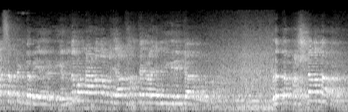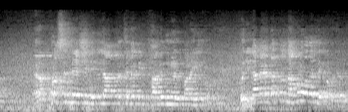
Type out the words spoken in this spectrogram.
അക്സെപ്റ്റിംഗ് ദ റിയാലിറ്റി എന്തുകൊണ്ടാണ് നമ്മൾ പോകുന്നത് ഇവിടുത്തെ പ്രശ്നം എന്താണ്? റെപ്രസെന്റേഷൻ ഇല്ലാത്ത ചില വിഭാഗങ്ങൾ പറയുന്നു. ഒരു കാലഘട്ടത്തിൽ നമ്മളും അതല്ലേ പറഞ്ഞത്?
